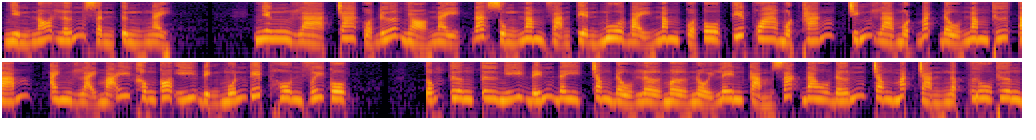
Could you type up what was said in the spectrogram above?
nhìn nó lớn dần từng ngày. Nhưng là cha của đứa nhỏ này đã dùng 5 vạn tiền mua 7 năm của cô tiếp qua một tháng, chính là một bắt đầu năm thứ 8, anh lại mãi không có ý định muốn kết hôn với cô. Tống tương tư nghĩ đến đây trong đầu lờ mờ nổi lên cảm giác đau đớn trong mắt tràn ngập ưu thương,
